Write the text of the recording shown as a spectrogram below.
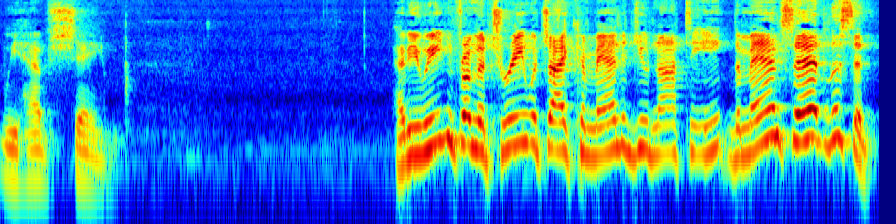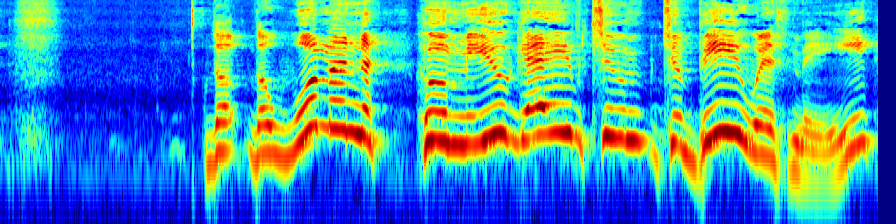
we have shame. Have you eaten from the tree which I commanded you not to eat? The man said, Listen, the, the woman whom you gave to, to be with me,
